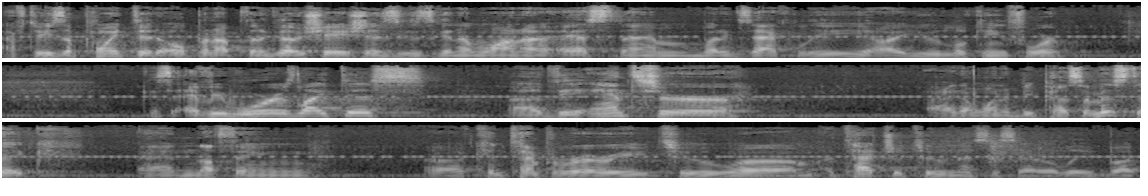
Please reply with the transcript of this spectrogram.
after he's appointed, open up the negotiations. He's going to want to ask them, what exactly are you looking for? Because every war is like this. Uh, the answer, I don't want to be pessimistic, and nothing uh, contemporary to um, attach it to necessarily, but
